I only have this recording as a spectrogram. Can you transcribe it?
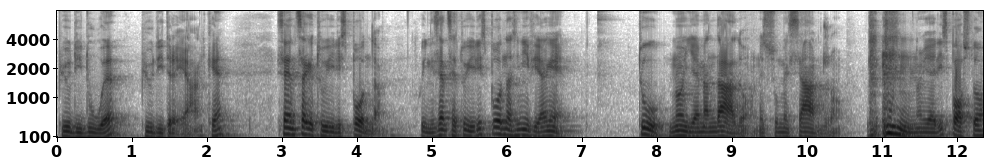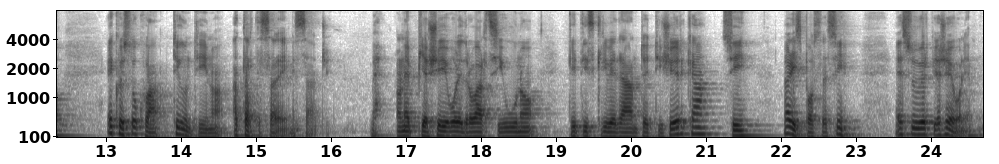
più di due, più di tre anche, senza che tu gli risponda. Quindi senza che tu gli risponda significa che tu non gli hai mandato nessun messaggio, non gli hai risposto e questo qua ti continua a tartassare dei messaggi. Beh, non è piacevole trovarsi uno che ti scrive tanto e ti cerca? Sì, la risposta è sì, è super piacevole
